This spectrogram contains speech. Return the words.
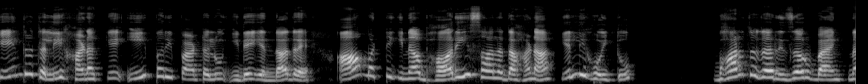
ಕೇಂದ್ರದಲ್ಲಿ ಹಣಕ್ಕೆ ಈ ಪರಿಪಾಟಲು ಇದೆ ಎಂದಾದರೆ ಆ ಮಟ್ಟಿಗಿನ ಭಾರೀ ಸಾಲದ ಹಣ ಎಲ್ಲಿ ಹೋಯಿತು? ಭಾರತದ ರಿಸರ್ವ್ ಬ್ಯಾಂಕ್ನ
